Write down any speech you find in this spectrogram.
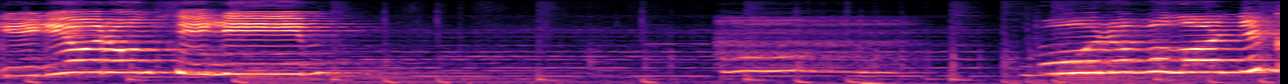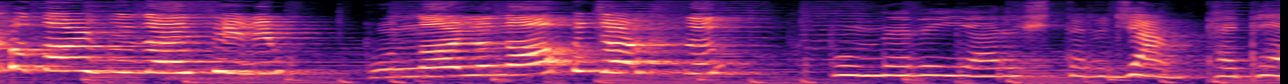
Geliyorum Selim. Bu arabalar ne kadar güzel Selim. Bunlarla ne yapacaksın? Bunları yarıştıracağım Pepe.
